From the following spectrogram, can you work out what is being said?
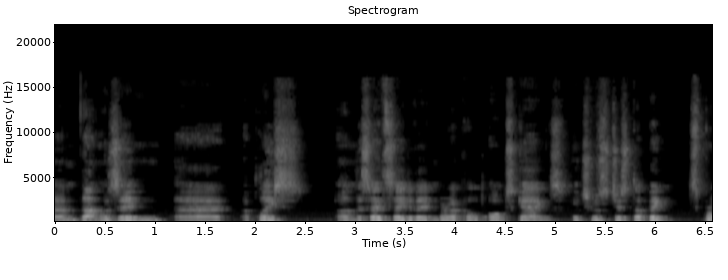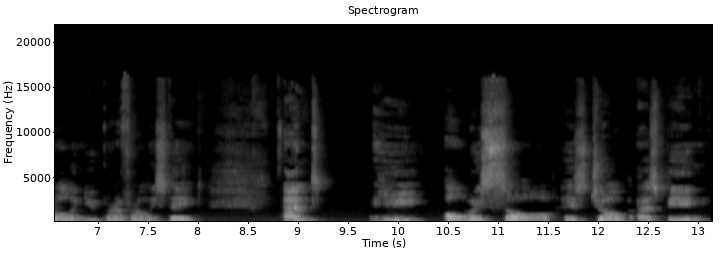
um, that was in uh, a place on the south side of Edinburgh called Oxgangs, which was just a big, sprawling new peripheral estate. And he always saw his job as being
